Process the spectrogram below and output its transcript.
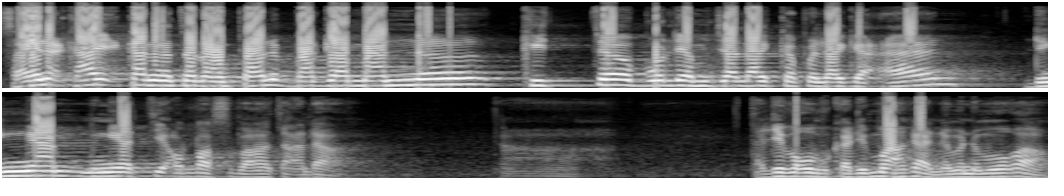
Saya nak kaitkan dengan tuan-tuan bagaimana kita boleh menjalankan perniagaan dengan mengingati Allah Subhanahu Wa Taala. Tadi baru mukadimah kan nama-nama orang.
